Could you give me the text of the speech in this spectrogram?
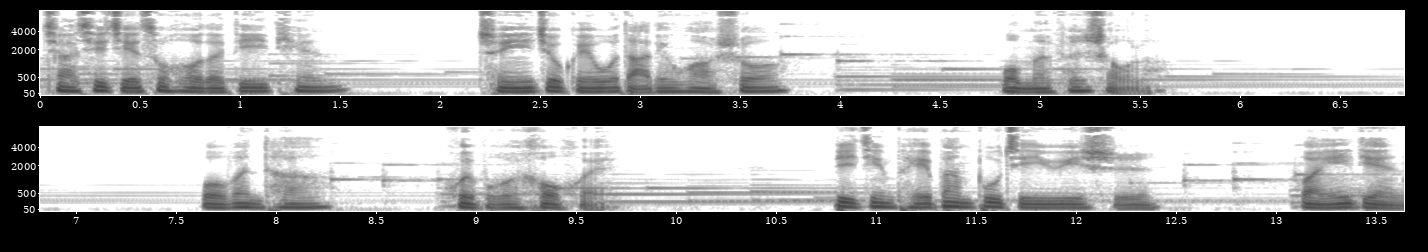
假期结束后的第一天，陈怡就给我打电话说，我们分手了。我问他，会不会后悔？毕竟陪伴不急于一时，晚一点，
